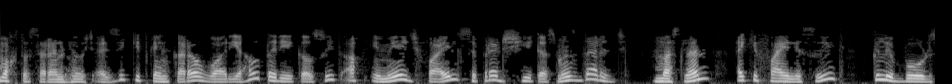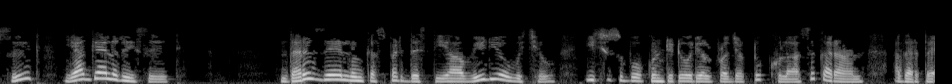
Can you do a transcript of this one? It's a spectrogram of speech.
ट्यूटोरियल किस इख्तितामस पेट मुख्तसरन हेच अज कित कन करो वारियाहो तरीको सहित अख इमेज फ़ाइल स्प्रेडशीटस मज दर्ज मसलन अकि फ़ाइल सहित क्लिपबोर्ड सहित या गैलरी सहित दर्ज झेल लिंकस पे दस्तियाब वीडियो वुछियो यह स्पोकन ट्यूटोरियल प्रोजेक्ट खुलासह करान अगर तुह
